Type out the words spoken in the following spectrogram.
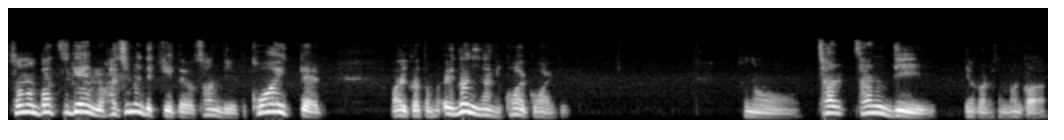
その罰ゲーム初めて聞いたよ、サンディって。怖いって。相方も、え、何何？怖い怖いってって。その、サン、サンディ、やから、そのなんか、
